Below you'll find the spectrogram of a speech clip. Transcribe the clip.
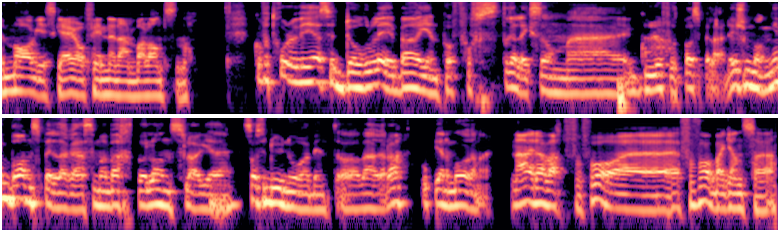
det magiske er jo å finne den balansen. Hvorfor tror du vi er så dårlige i Bergen på å fostre liksom, eh, gode fotballspillere? Det er jo ikke mange Brann-spillere som har vært på landslaget, sånn som du nå har begynt å være, da, opp gjennom årene. Nei, det har vært for få, eh, for få bergensere,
